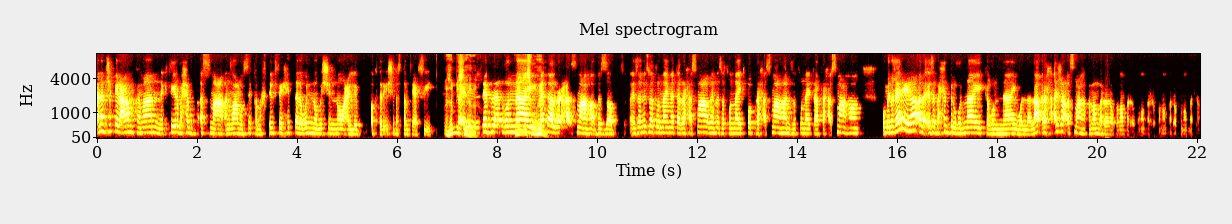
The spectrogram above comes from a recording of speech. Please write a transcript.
أنا بشكل عام كمان كثير بحب أسمع أنواع موسيقى مختلفة حتى لو إنه مش النوع اللي أكثر شيء بستمتع فيه. أهم شيء هذا. نزلت غناي ميتال رح أسمعها بالضبط. إذا نزلت غناي ميتال رح أسمعها غير نزلت غناي بوب رح أسمعها نزلت غناي راب رح أسمعها. ومن غير علاقة إذا بحب الغناي كغناي ولا لا رح أرجع أسمعها كمان مرة وكمان مرة وكمان مرة وكمان مرة وكمان مرة.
